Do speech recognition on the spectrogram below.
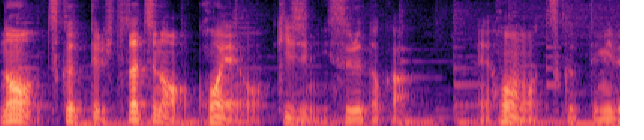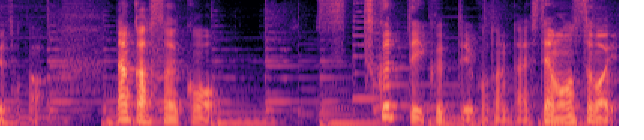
の作ってる人たちの声を記事にするとか、えー、本を作ってみるとかなんかそういうこう作っていくっていうことに対してものすごい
